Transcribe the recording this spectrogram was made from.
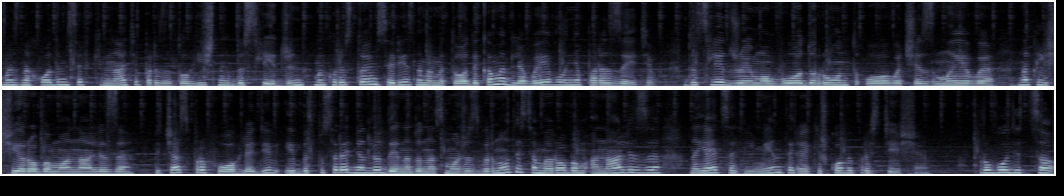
Ми знаходимося в кімнаті паразитологічних досліджень. Ми користуємося різними методиками для виявлення паразитів. Досліджуємо воду, ґрунт, овочі, змиви, на кліщі робимо аналізи. Під час профоглядів і безпосередньо людина до нас може звернутися. Ми робимо аналізи на яйця гельмінти, е, кишкові простіші. проводяться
